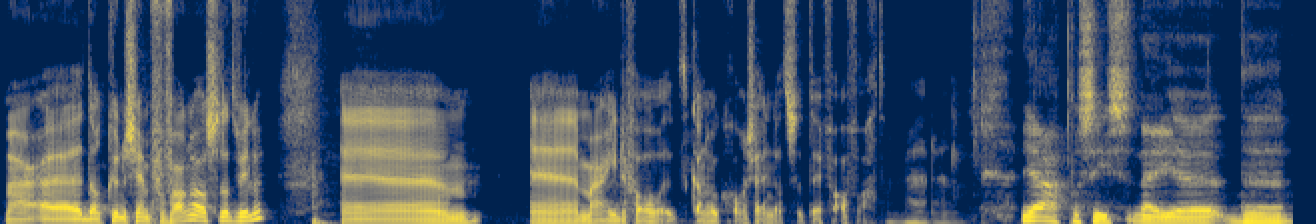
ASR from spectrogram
Maar dan kunnen ze hem vervangen als ze dat willen. Ehm, eh, maar in ieder geval, het kan ook gewoon zijn dat ze het even afwachten. Maar, ja, precies. Nee, de,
